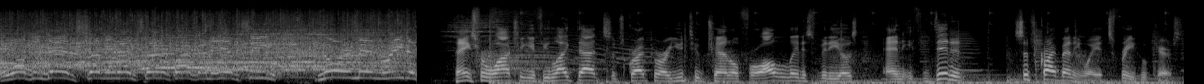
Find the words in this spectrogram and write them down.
The Walking Dead, Sunday nights, 9 o'clock on AMC. Norman Reedus. Thanks for watching. If you like that, subscribe to our YouTube channel for all the latest videos. And if you didn't, subscribe anyway. It's free. Who cares?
